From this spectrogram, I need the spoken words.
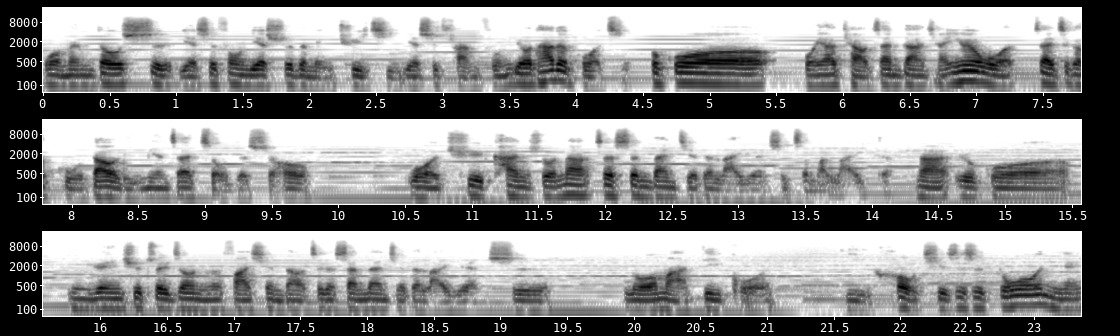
我们都是也是奉耶稣的名去起，也是传福音，有它的果子。不过我要挑战大家，因为我在这个古道里面在走的时候。我去看说，那这圣诞节的来源是怎么来的？那如果你愿意去追踪，你会发现到这个圣诞节的来源是罗马帝国以后，其实是多年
